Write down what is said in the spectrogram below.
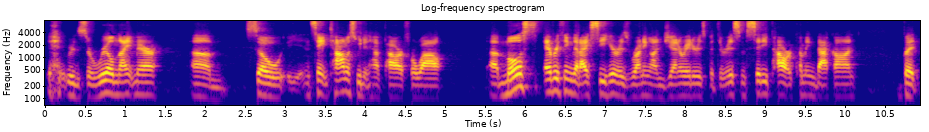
it was a real nightmare. Um, so in St. Thomas, we didn't have power for a while. Uh, most everything that I see here is running on generators, but there is some city power coming back on. But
